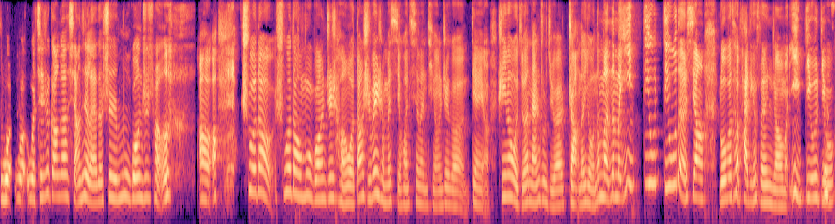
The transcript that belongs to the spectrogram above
我我我其实刚刚想起来的是《暮光之城》。哦哦，说到说到《暮光之城》，我当时为什么喜欢《亲吻亭》这个电影，是因为我觉得男主角长得有那么那么一丢丢的像罗伯特·帕丁森，你知道吗？一丢丢，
